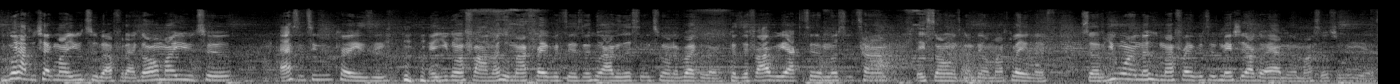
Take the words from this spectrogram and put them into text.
You're gonna have to check my YouTube out for that. Go on my YouTube, at Sativa Crazii, and you're gonna find out who my favorites is and who I be listening to on the regular. Because if I react to them most of the time, they song is gonna be on my playlist. So if you want to know who my favorites is, make sure y'all go add me on my social medias.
